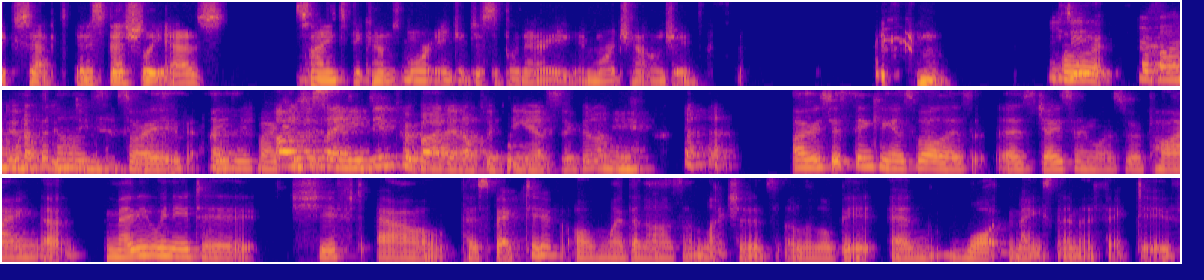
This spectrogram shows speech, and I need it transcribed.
accept, and especially as science becomes more interdisciplinary and more challenging. You For did provide an uplifting answer. sorry. if- Amy, if I was just saying you did provide an uplifting answer. Good on you. I was just thinking as well as, as Jason was replying that maybe we need to shift our perspective on webinars and lectures a little bit and what makes them effective.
